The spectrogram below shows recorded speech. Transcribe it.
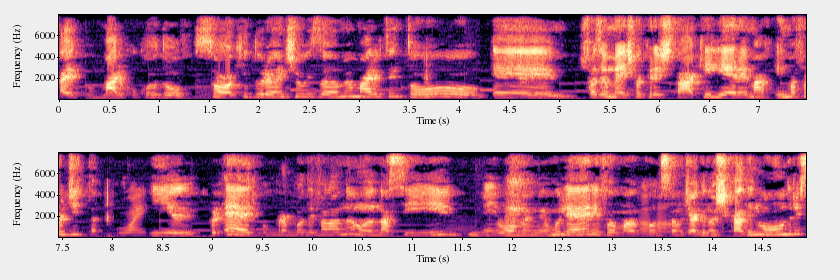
aí o Mário concordou, só que durante o exame o Mário tentou é, fazer o médico acreditar que ele era herma- hermafrodita. Uai. E é, tipo, pra poder falar, não, eu nasci meio homem, meio mulher, e foi uma condição diagnosticada em Londres.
